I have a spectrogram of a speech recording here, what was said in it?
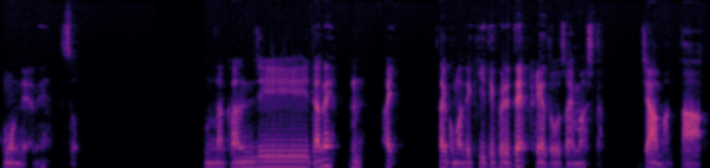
思うんだよね。そう。こんな感じだね。うん。はい。最後まで聞いてくれてありがとうございました。じゃあまた。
